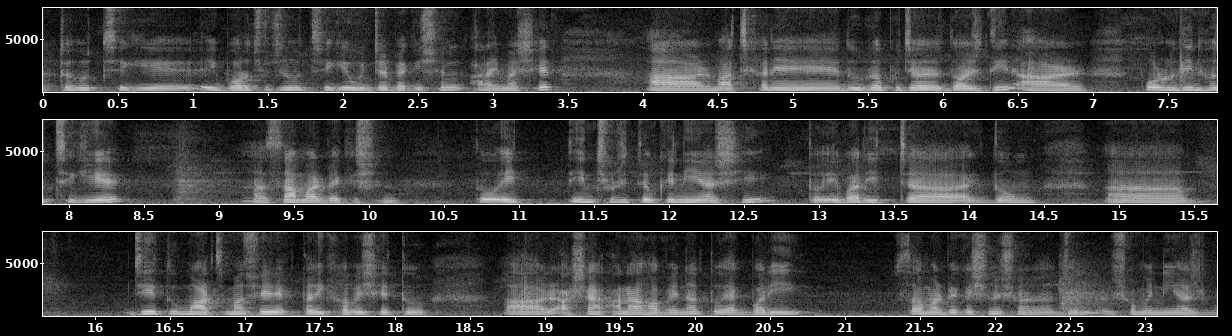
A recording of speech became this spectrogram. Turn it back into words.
একটা হচ্ছে গিয়ে, এই বড় ছুটি হচ্ছে গিয়ে উইন্টার ভ্যাকেশন আড়াই মাসের। আর মাঝখানে দুর্গাপূজার দশ দিন আর পনেরো দিন হচ্ছে গিয়ে সামার ভ্যাকেশন তো এই তিন ছুটিতে ওকে নিয়ে আসি। তো এবার ঈদটা একদম যেহেতু মার্চ মাসের এক তারিখ হবে সেহেতু আর আসা, আনা হবে না। তো একবারই সামার ভ্যাকেশনের সময় নিয়ে আসব।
